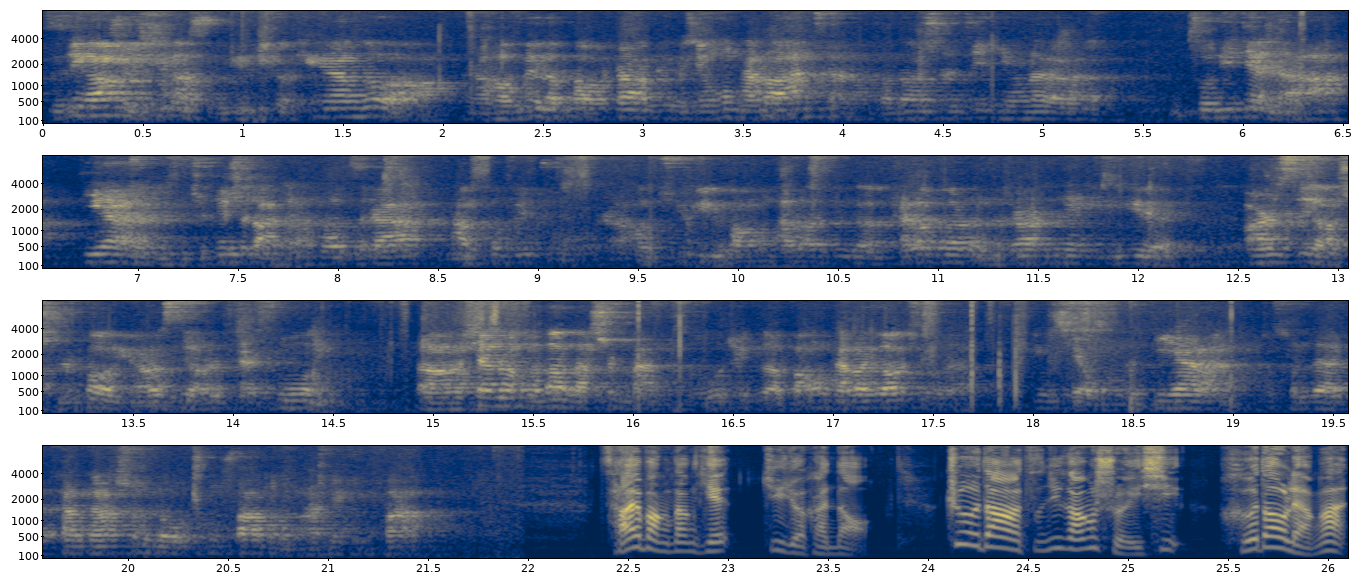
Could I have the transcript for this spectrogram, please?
紫金港水系呢属于这个平原河啊，然后为了保障这个行洪排涝安全，河道是进行了筑堤建闸，堤岸以指定式大江和自然暗河为主，然后区域防洪排涝这个排涝标准呢是二十年一遇，二十四小时暴雨，二十四小时排出。呃，现在河道呢是满足这个防洪排涝要求的，并且我们的堤岸不存在坍塌、渗漏、冲刷等安全隐患。采访当天，记者看到浙大紫金港水系河道两岸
